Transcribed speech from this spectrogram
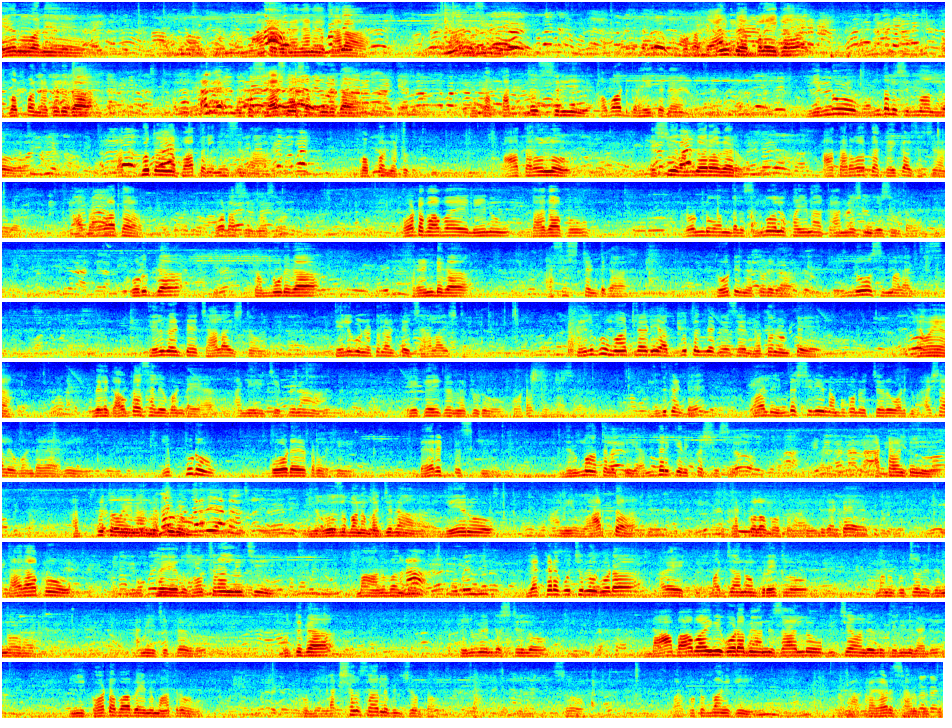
లేరు అనే మాట వినగానే చాలా ఒక బ్యాంకు ఎంప్లాయీగా ఒక గొప్ప నటుడుగా ఒక శాసనసభ్యుడిగా ఒక పద్మశ్రీ అవార్డు గ్రహీతగా ఎన్నో వందల సినిమాల్లో అద్భుతమైన పాత్రలు చేసిన గొప్ప నటుడు. ఆ తరంలో ఎస్వి రంగారావు గారు ఆ తర్వాత కైకాల సత్యనారాయణ గారు ఆ తర్వాత కోట శ్రీనివాసరావు కోట బాబాయ్ నేను దాదాపు రెండు వందల సినిమాలు పైన కాంబినేషన్ చేస్తుంటాం కొడుగ్గా తమ్ముడుగా ఫ్రెండ్గా అసిస్టెంట్గా తోటి నటుడిగా ఎన్నో సినిమాలు యాక్ట్ చేశాను తెలుగు అంటే చాలా ఇష్టం. తెలుగు నటులు అంటే చాలా ఇష్టం. తెలుగు మాట్లాడి అద్భుతంగా చేసే నటులు ఉంటే ఏమయ్యా వీళ్ళకి అవకాశాలు ఇవ్వండి అయ్యా అని చెప్పిన ఏకైక నటుడు కోట శ్రీనివాసరావు గారు. ఎందుకంటే వాళ్ళు ఇండస్ట్రీని నమ్ముకొని వచ్చారు వాళ్ళకి వేషాలు ఇవ్వండి అని ఎప్పుడు కో డైరెక్టర్లకి డైరెక్టర్స్కి నిర్మాతలకి అందరికీ రిక్వెస్ట్ చేశారు. అట్లాంటి అద్భుతమైన నటుడు ఈరోజు మన మధ్యన లేరు అనే వార్త తట్టుకోలేకపోతున్నాం ఎందుకంటే దాదాపు ముప్పై ఐదు సంవత్సరాల నుంచి మా అనుబంధం. ఎక్కడ కూర్చున్నా కూడా అరే మధ్యాహ్నం బ్రేక్లో మనం కూర్చొని తిన్నారా అని చెప్పేవారు ముద్దుగా తెలుగు ఇండస్ట్రీలో మా బాబాయిని కూడా మేము అన్నిసార్లు పిలిచామో లేదో తెలియదు కానీ ఈ కోట బాబాయిని మాత్రం కొన్ని లక్షల సార్లు పిలిచి ఉంటాం. సో మా కుటుంబానికి నా ప్రగాఢ సానుభూతి.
